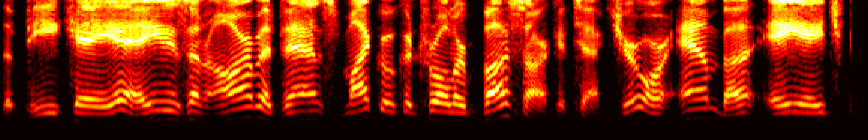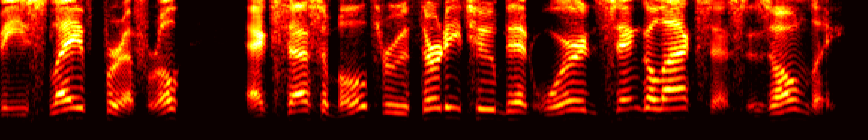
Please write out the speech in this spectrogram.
The PKA is an ARM Advanced Microcontroller Bus Architecture, or AMBA AHB slave peripheral, accessible through 32-bit word single accesses only.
